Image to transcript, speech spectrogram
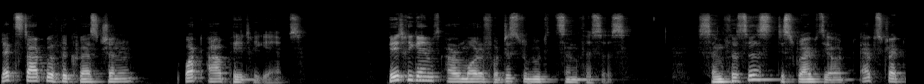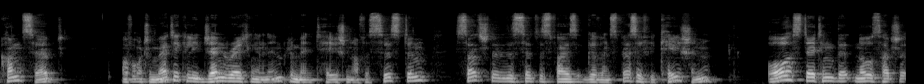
Let's start with the question, what are Petri games? Petri games are a model for distributed synthesis. Synthesis describes the abstract concept of automatically generating an implementation of a system such that it satisfies a given specification, or stating that no such uh,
